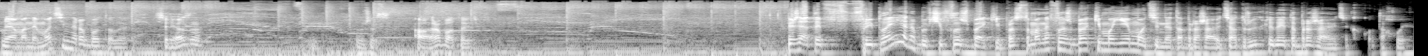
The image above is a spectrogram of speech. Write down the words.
Бля, в мене емоції не работали. Серйозно? Ужас. О, работають. Подожди, а ти фріплеї робив чи флешбеки? Просто в мене флешбеки мої емоції не отображаються, а других людей отображаються какого-то хуя.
